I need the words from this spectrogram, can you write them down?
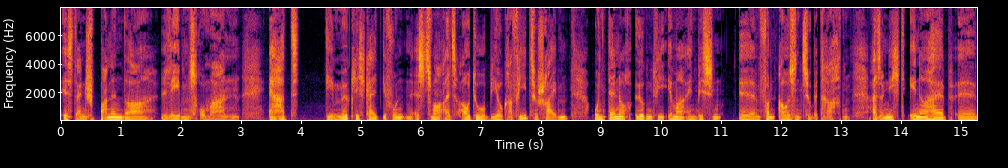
ist ein spannender Lebensroman. Er hat die Möglichkeit gefunden, es zwar als Autobiografie zu schreiben und dennoch irgendwie immer ein bisschen äh, von außen zu betrachten. Also nicht innerhalb äh,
